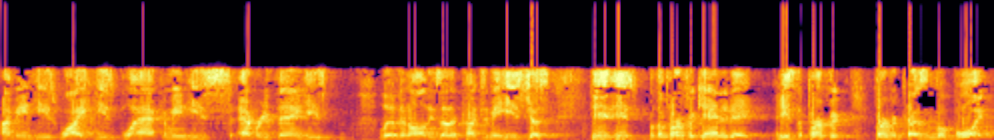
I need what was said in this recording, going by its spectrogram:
I mean, he's white, he's black. I mean, he's everything. He's lived in all these other countries. I mean, he's just, he, he's the perfect candidate. He's the perfect, perfect president. But boy,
